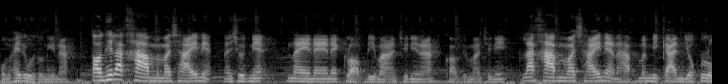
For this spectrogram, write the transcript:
ผมให้ดูตรงนี้นะ ตอนที่ราคามันมาใช้เนี่ยในชุดนี้ในในในกรอบดีมานชุดนี้นะกรอบดีมานชุดนี้ ราคามันมาใช้เนี่ยนะครับมันมีการยกโล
